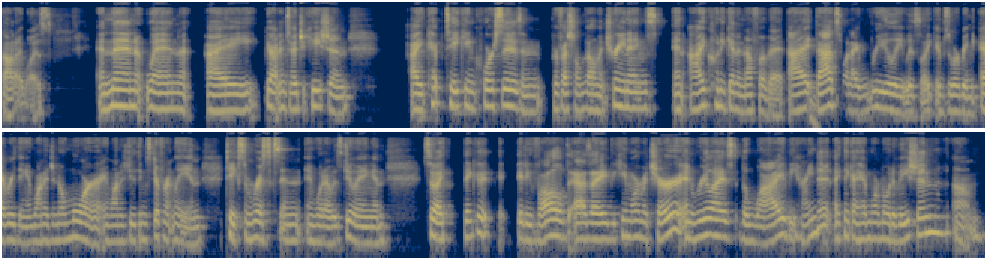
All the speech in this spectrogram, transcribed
thought I was. And then when I got into education, I kept taking courses and professional development trainings and I couldn't get enough of it. I mm. that's when I really was like absorbing everything and wanted to know more and wanted to do things differently and take some risks in in what I was doing. And so I think it it evolved as I became more mature and realized the why behind it. I think I had more motivation. Um,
